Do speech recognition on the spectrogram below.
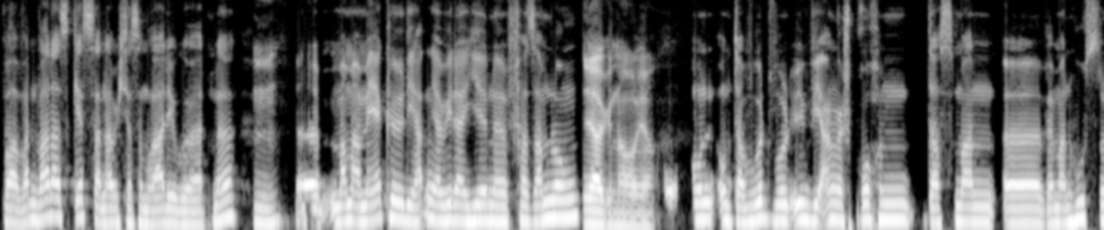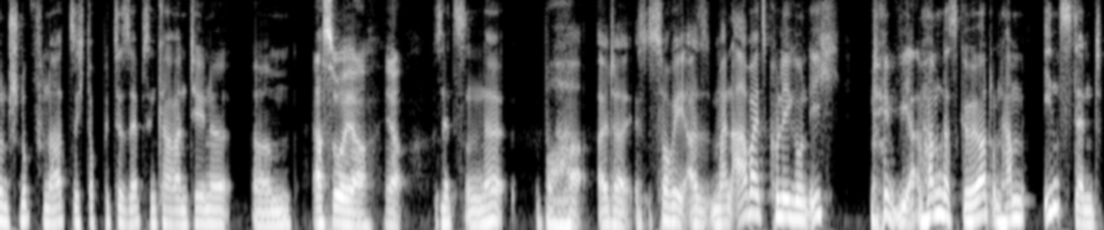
Boah, wann war das? Gestern habe ich das im Radio gehört, ne? Mhm. Äh, Mama Merkel, die hatten ja wieder hier eine Versammlung. Ja, genau, ja. Und, und da wurde wohl irgendwie angesprochen, dass man, äh, wenn man Husten und Schnupfen hat, sich doch bitte selbst in Quarantäne ähm, Ach so, ja, ja. setzen, ne? Boah, Alter, sorry, also mein Arbeitskollege und ich, wir haben das gehört und haben instant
